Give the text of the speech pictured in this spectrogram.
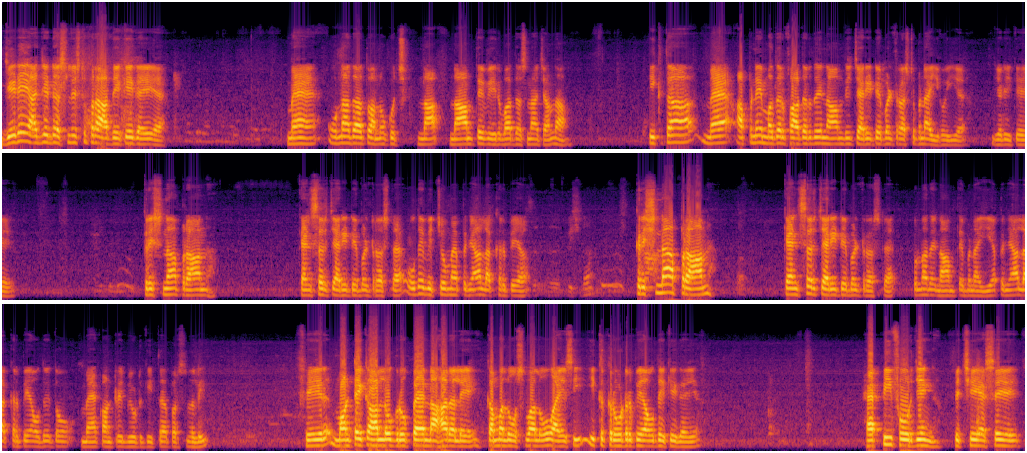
ਜਿਹੜੇ ਅੱਜ ਇੰਡਸਟਰੀਲਿਸਟ ਭਰਾ ਦੇ ਕੇ ਗਏ ਆ ਮੈਂ ਉਹਨਾਂ ਦਾ ਤੁਹਾਨੂੰ ਕੁਝ ਨਾਮ ਤੇ ਵੇਰਵਾ ਦੱਸਣਾ ਚਾਹੁੰਦਾ ਇੱਕ ਤਾਂ ਮੈਂ ਆਪਣੇ ਮਦਰ ਫਾਦਰ ਦੇ ਨਾਮ ਦੀ ਚੈਰੀਟੇਬਲ ਟਰਸਟ ਬਣਾਈ ਹੋਈ ਹੈ ਜਿਹੜੀ ਕਿ Krishna Pran cancer charitable trust ਹੈ। ਉਹਦੇ ਵਿੱਚੋਂ ਮੈਂ 50 ਲੱਖ ਰੁਪਇਆ Krishna Pran cancer charitable trust ਹੈ। ਉਹਨਾਂ ਦੇ ਨਾਮ ਤੇ ਬਣਾਈ ਹੈ। 50 ਲੱਖ ਰੁਪਇਆ ਉਹਦੇ ਤੋਂ ਮੈਂ ਕੰਟਰੀਬਿਊਟ ਕੀਤਾ ਪਰਸਨਲੀ ਫਿਰ ਮੌਂਟੇ ਕਾਰਲੋ ਗਰੁੱਪ ਹੈ, ਨਾਹਰ ਅਲੇ ਕਮਲ ਓਸਵਾਲ, ਉਹ ਆਏ ਸੀ। 1 ਕਰੋੜ ਰੁਪਇਆ ਉਹ ਦੇ ਕੇ ਗਏ ਆ। ਹੈਪੀ ਫੋਰਜਿੰਗ ਪਿੱਛੇ ਐਸੇ,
